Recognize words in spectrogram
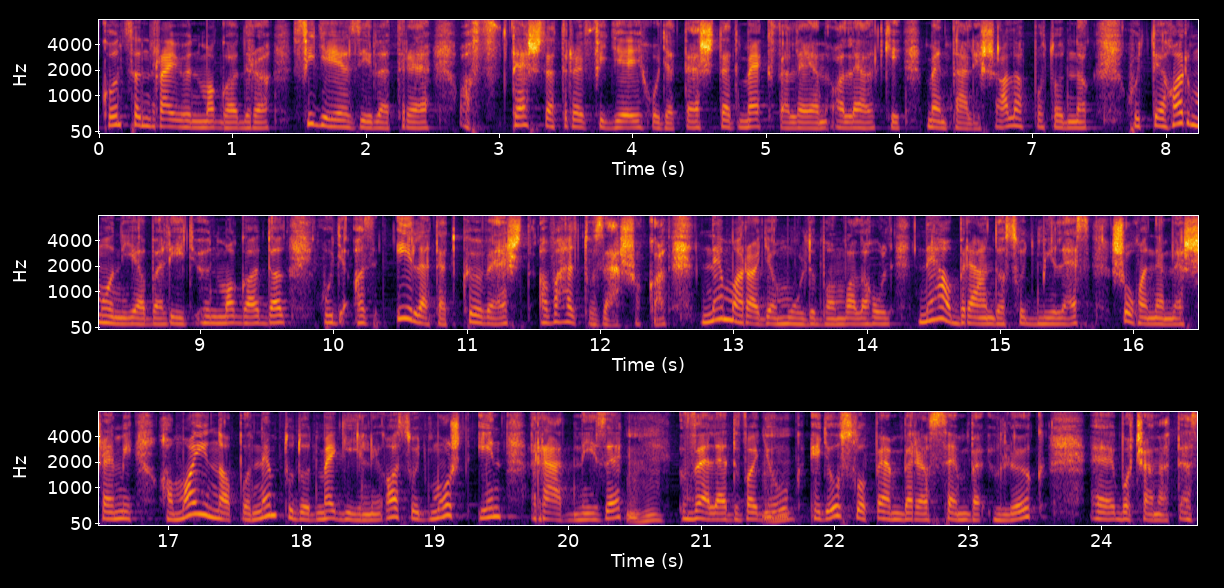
koncentrálj önmagadra, figyelj az életre, a testetre figyelj, hogy a test tested megfeleljen a lelki, mentális állapotodnak, hogy te harmóniában légy önmagaddal, hogy az életet kövest a változásokkal. Ne maradj a múltban valahol, ne abrándasz, hogy mi lesz, soha nem lesz semmi. Ha mai napon nem tudod megélni azt, hogy most én rád nézek, uh-huh. veled vagyok, uh-huh. egy oszlop emberrel szembe ülök, eh, bocsánat, ez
